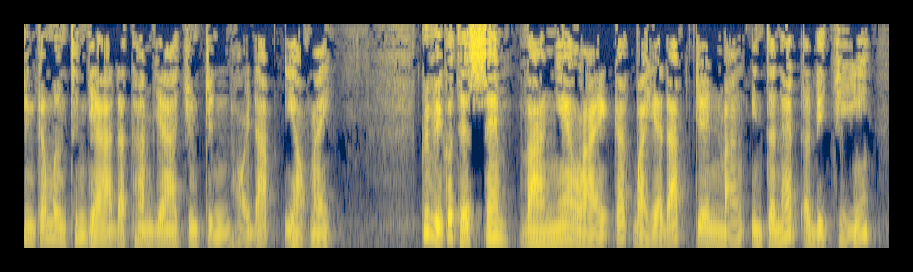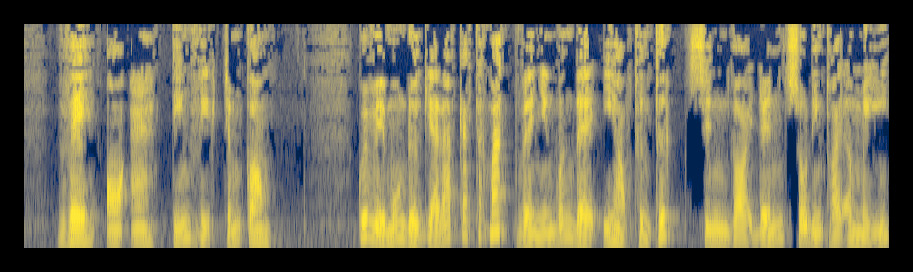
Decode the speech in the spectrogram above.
xin cảm ơn thính giả đã tham gia chương trình hỏi đáp y học này. Quý vị có thể xem và nghe lại các bài giải đáp trên mạng Internet ở địa chỉ voa tiếng việt.com. Quý vị muốn được giải đáp các thắc mắc về những vấn đề y học thường thức, xin gọi đến số điện thoại ở Mỹ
